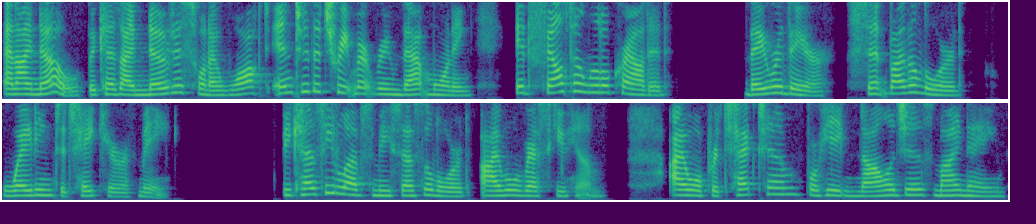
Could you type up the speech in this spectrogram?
and I know because I noticed when I walked into the treatment room that morning, it felt a little crowded. They were there, sent by the Lord, waiting to take care of me. Because he loves me, says the Lord, I will rescue him. I will protect him, for he acknowledges my name.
